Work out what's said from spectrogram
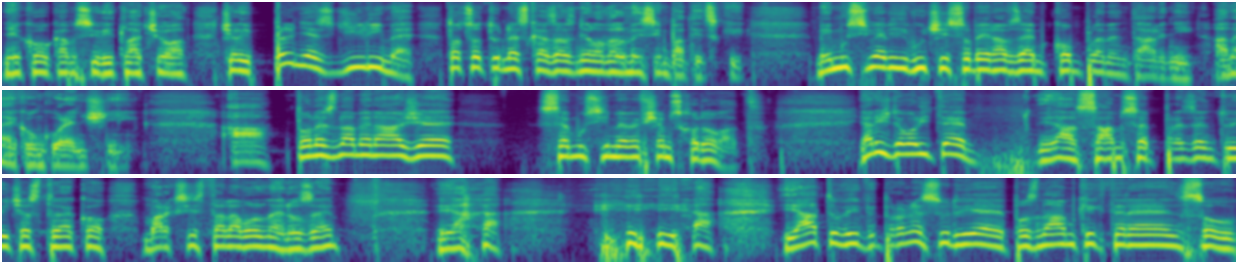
někoho kam si vytlačovat. Čili plně sdílíme to, co tu dneska zaznělo velmi sympaticky. My musíme být vůči sobě navzájem komplementární a ne konkurenční. A to neznamená, že se musíme ve všem shodovat. Já když dovolíte, já sám se prezentuji často jako marxista na volné noze. Já, já, já tu pronesu dvě poznámky, které jsou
